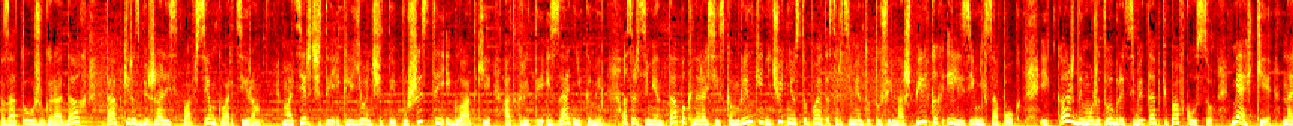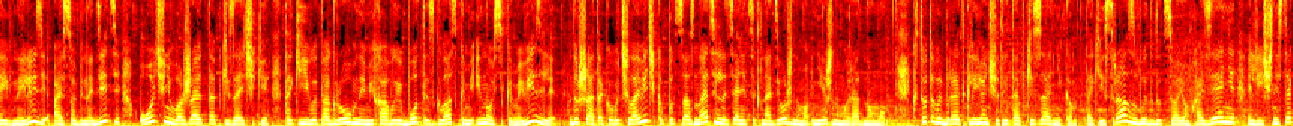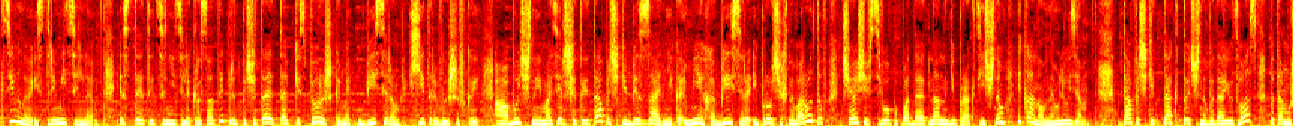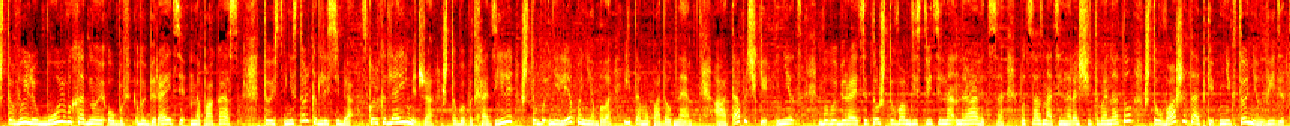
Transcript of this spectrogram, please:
Зато уж в городах тапки разбежались по всем квартирам. Матерчатые и клеенчатые, пушистые и гладкие, открытые и задниками. Ассортимент тапок на российском рынке ничуть не уступает ассортименту туфель на шпильках или зимних сапог. И каждый может выбрать себе тапки по вкусу. Мягкие. Наивные люди, а особенно дети, очень уважают тапки-зайчики. Такие вот огромные меховые боты с глазками и носиками. Видели? Душа такого человечка подсознательно тянется к надежному, нежному и родному. Кто-то выбирает клеенчатые тапки задником. Такие сразу выдадут в своем хозяине личность активную и стремительную. Эстеты и ценители красоты предпочитают тапки с перышками, бисером, хитрой вышивкой. А обычные матерчатые тапочки без задника, меха, бисера и прочих наворотов чаще всего попадают на ноги практичным, экономным людям. Тапочки так точно выдают вас, потому что вы любую выходную обувь выбираете на показ. То есть не столько для себя, сколько для имиджа, чтобы подходили, чтобы нелепо не было и тому подобное. А тапочки нет. Вы выбираете то, что вам действительно нравится, подсознательно рассчитывая на то, что ваши тапки никто не увидит.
